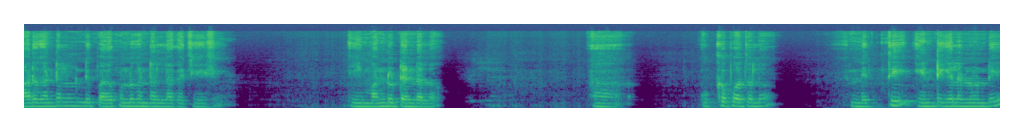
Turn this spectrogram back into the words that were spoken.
ఆరు గంటల నుండి పదకొండు గంటల దాకా చేసి ఈ మండు టెండలో ఉక్కపోతలో నెత్తి ఇంటికెళ్ళ నుండి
